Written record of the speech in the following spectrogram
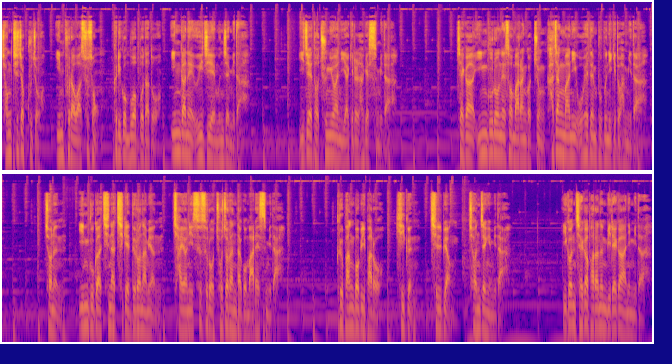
정치적 구조, 인프라와 수송, 그리고 무엇보다도 인간의 의지의 문제입니다. 이제 더 중요한 이야기를 하겠습니다. 제가 인구론에서 말한 것 중 가장 많이 오해된 부분이기도 합니다. 저는 인구가 지나치게 늘어나면 자연이 스스로 조절한다고 말했습니다. 그 방법이 바로 기근, 질병, 전쟁입니다. 이건 제가 바라는 미래가 아닙니다.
